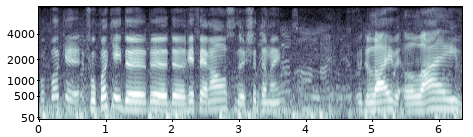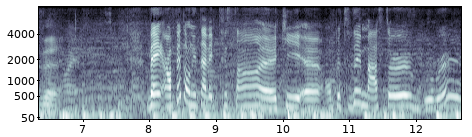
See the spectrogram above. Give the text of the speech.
Faut pas que, faut pas qu'il y ait de, de, de références ou de shit de même. Live, live. Ben, en fait, on est avec Tristan, euh, qui est, euh, on peut-tu dire Master Brewer?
